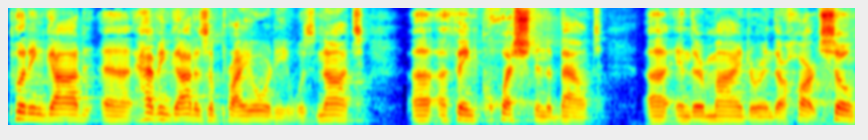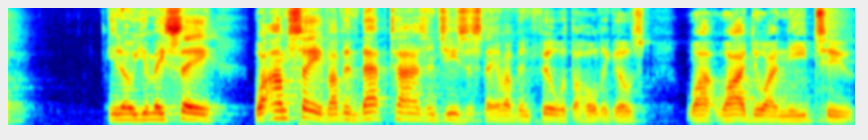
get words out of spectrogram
putting God, uh, having God as a priority. It was not uh, a thing questioned about uh, in their mind or in their heart. So, you know, you may say, well, I'm saved. I've been baptized in Jesus' name. I've been filled with the Holy Ghost. Why, why do I need to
